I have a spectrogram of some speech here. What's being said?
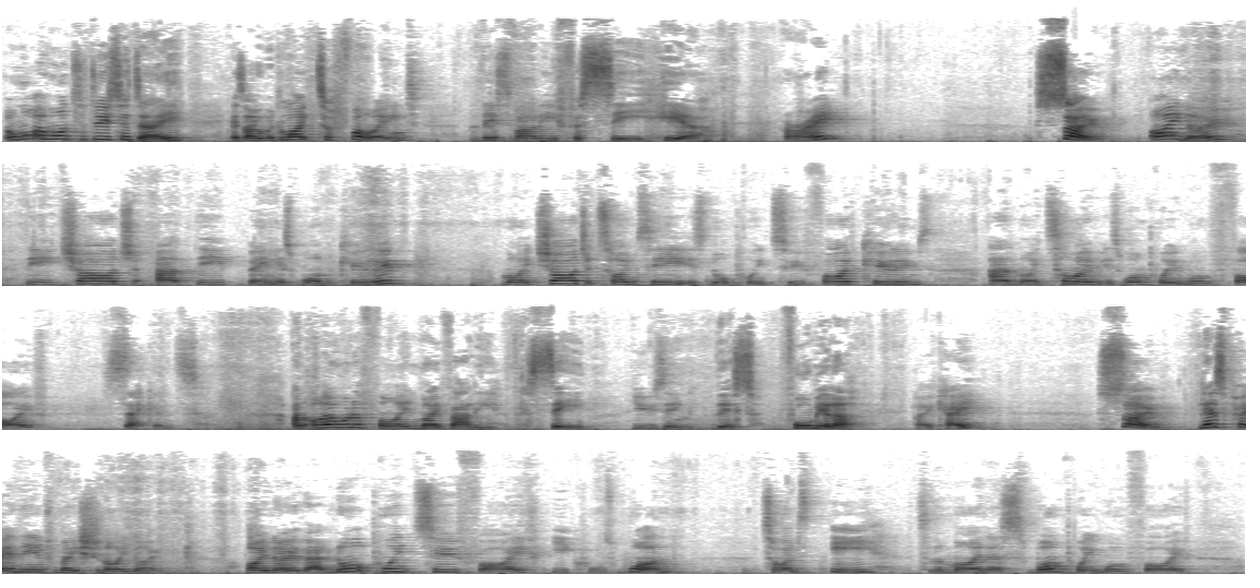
And what I want to do today is I would like to find this value for C here. All right? So, I know the charge at the thing is 1 coulomb. My charge at time t is 0.25 coulombs and my time is 1.15 seconds. And I want to find my value for C using this formula. Okay? So, let's put in the information I know. I know that 0.25 equals 1 times e to the minus 1.15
